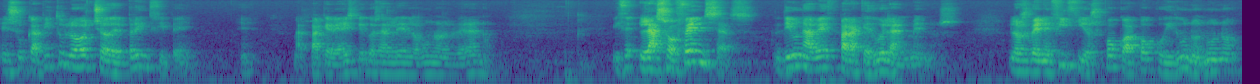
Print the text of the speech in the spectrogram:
En su capítulo 8 del Príncipe, para que veáis qué cosas leen algunos el verano. Dice, las ofensas de una vez para que duelan menos, los beneficios poco a poco y de uno en uno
